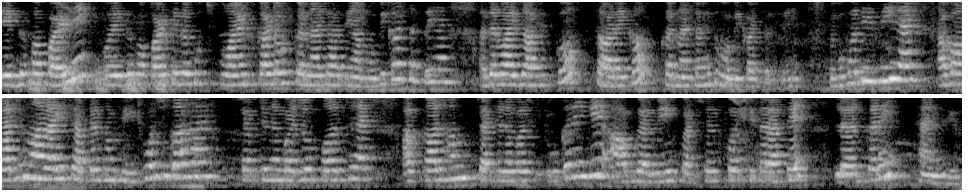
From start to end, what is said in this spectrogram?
एक दफ़ा पढ़ लें और एक दफ़ा पढ़ के अगर कुछ पॉइंट्स कट आउट करना चाहते हैं, आप वो भी कर सकते हैं। अदरवाइज़ आप इसको सारे का करना चाहें तो वो भी कर सकते हैं। तो बहुत ईजी है। अब आज हमारा ये चैप्टर कंप्लीट हो चुका है। चैप्टर नंबर जो फ़र्स्ट है, अब कल हम चैप्टर नंबर टू करेंगे। आप घर में क्वेश्चन को अच्छी तरह से लर्न करें। थैंक यू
